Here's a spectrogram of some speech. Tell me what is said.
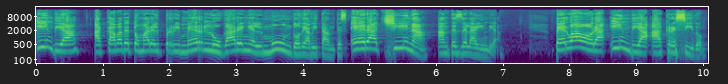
India acaba de tomar el primer lugar en el mundo de habitantes. Era China antes de la India. Pero ahora India ha crecido.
